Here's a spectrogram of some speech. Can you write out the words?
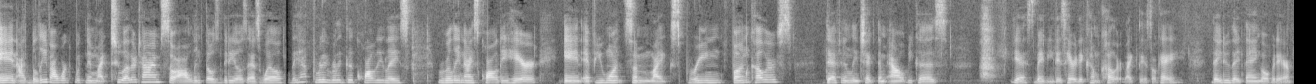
And I believe I worked with them like two other times, so I'll link those videos as well. They have really, really good quality lace, really nice quality hair. And if you want some like spring fun colors, definitely check them out because yes, baby, this hair did come colored like this, okay? They do their thing over there.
